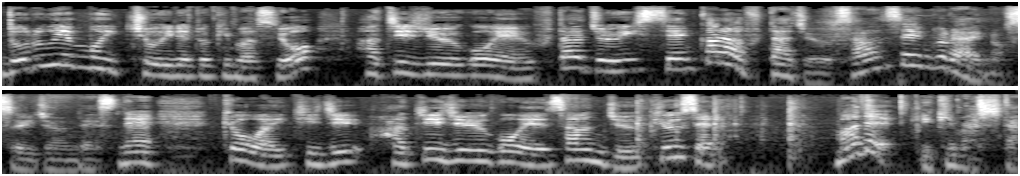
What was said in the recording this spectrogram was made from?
ドル円も一応入れときますよ。85円21銭から23銭ぐらいの水準ですね。今日は一時85円39銭まで行きました。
